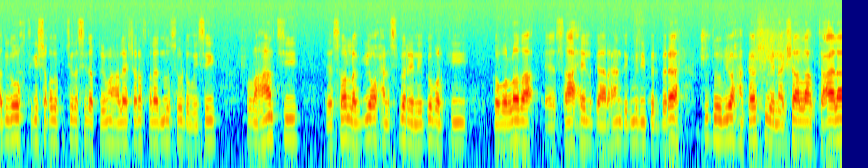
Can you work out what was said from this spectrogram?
adigoo waktigii shaqada ku jira sida qiimaha leh sharafta leed noo soo dhaweysay. Run ahaantii dee soolag iyo waxaanu isbaraynay gobolkii gobollada ee saaxil gaar ahaan degmadii berbera guddoomiye waxaan kaa sugaynaa insha allahu tacaala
